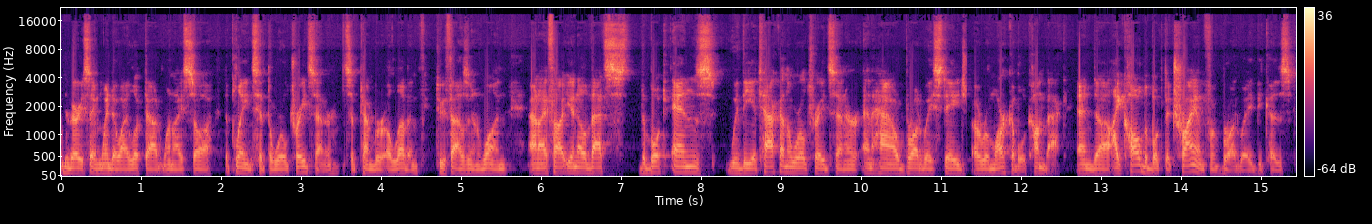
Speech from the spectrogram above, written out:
the very same window I looked out when I saw the planes hit the World Trade Center, September 11th, 2001. And I thought, you know, that's the book ends with the attack on the World Trade Center and how Broadway staged a remarkable comeback. And uh, I called the book The Triumph of Broadway because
